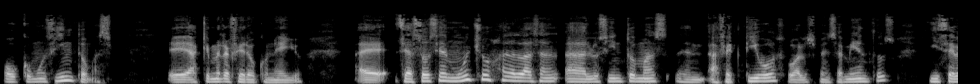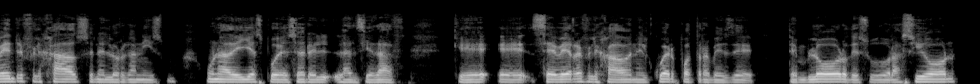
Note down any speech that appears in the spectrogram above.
o como síntomas. Eh, ¿A qué me refiero con ello? Eh, se asocian mucho a, los síntomas afectivos o a los pensamientos y se ven reflejados en el organismo. Una de ellas puede ser la ansiedad, que eh, se ve reflejado en el cuerpo a través de temblor, de sudoración,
